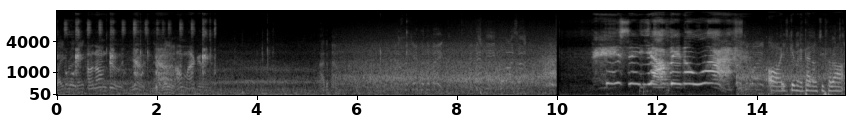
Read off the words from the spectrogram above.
Wayne Rooney. Oh, don't do it. Yo, oh my god. Adam. That's the keeper debate. You get the equaliser. Is he having a laugh? Oh, he's giving a penalty for that.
